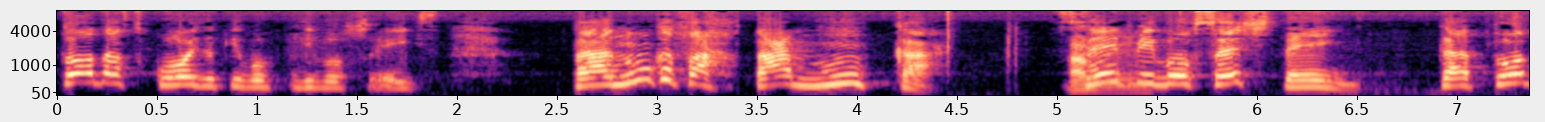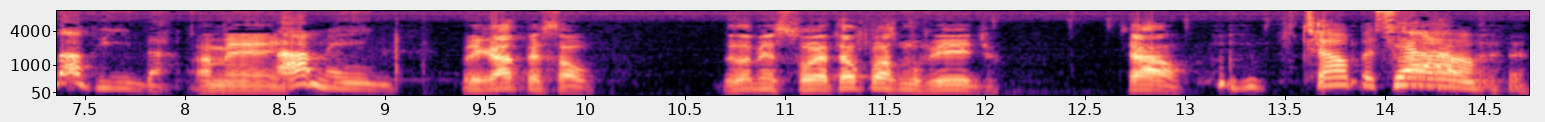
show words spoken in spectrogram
todas as coisas que vo- de vocês. Para nunca faltar, nunca. Amém. Sempre vocês têm, para toda a vida. Amém. Amém. Obrigado, pessoal. Deus abençoe. Até o próximo vídeo. Tchau. Tchau, pessoal. Tchau.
